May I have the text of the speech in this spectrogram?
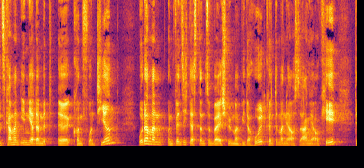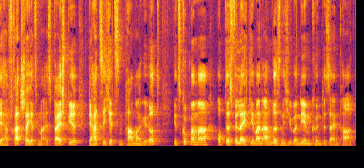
Jetzt kann man ihn ja damit äh, konfrontieren oder man, und wenn sich das dann zum Beispiel mal wiederholt, könnte man ja auch sagen, ja okay, der Herr Fratscher jetzt mal als Beispiel, der hat sich jetzt ein paar Mal geirrt. Jetzt gucken wir mal, ob das vielleicht jemand anderes nicht übernehmen könnte, sein Part.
